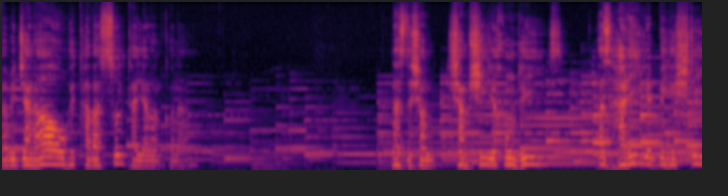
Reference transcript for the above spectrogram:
و به جناح توسل تیران کنند. نزدشان شمشیر خونریز از حریر بهشتی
